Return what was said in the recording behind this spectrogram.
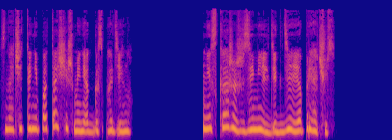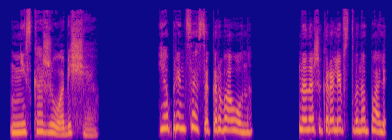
Значит, ты не потащишь меня к господину? Не скажешь Земильде, где я прячусь? Не скажу, обещаю. Я принцесса Карваона. На наше королевство напали.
